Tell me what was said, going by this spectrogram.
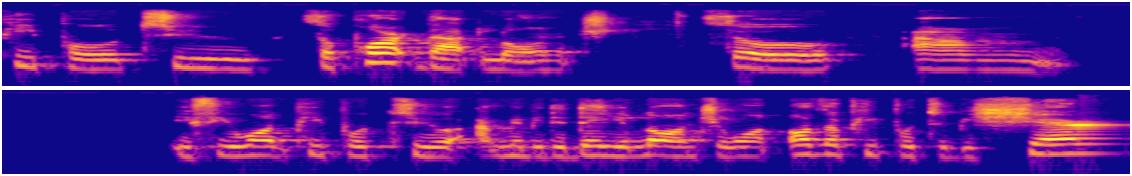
people to support that launch so um, if you want people to uh, maybe the day you launch you want other people to be sharing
